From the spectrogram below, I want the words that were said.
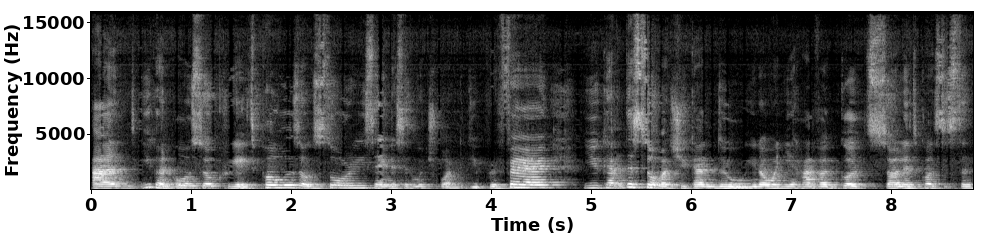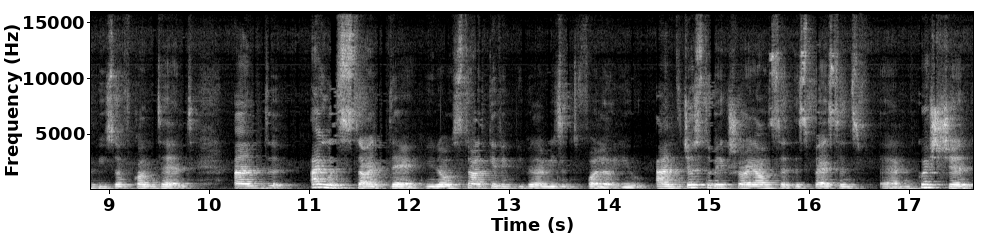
and you can also create polls on stories saying, listen, which one did you prefer? You can. There's so much you can do. You know when you have a good, solid, consistent piece of content, and I would start there. You know, start giving people a reason to follow you. And just to make sure I answered this person's um, question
